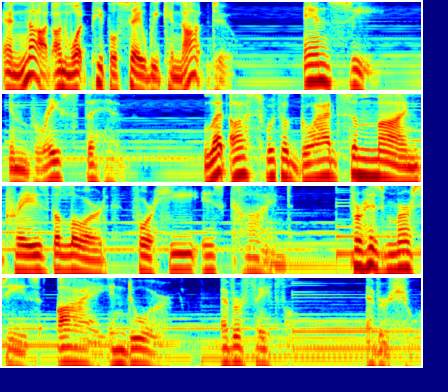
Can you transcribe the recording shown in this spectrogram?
and not on what people say we cannot do. And C. Embrace the hymn. Let us with a gladsome mind praise the Lord, for he is kind. For his mercies aye endure, ever faithful, ever sure.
